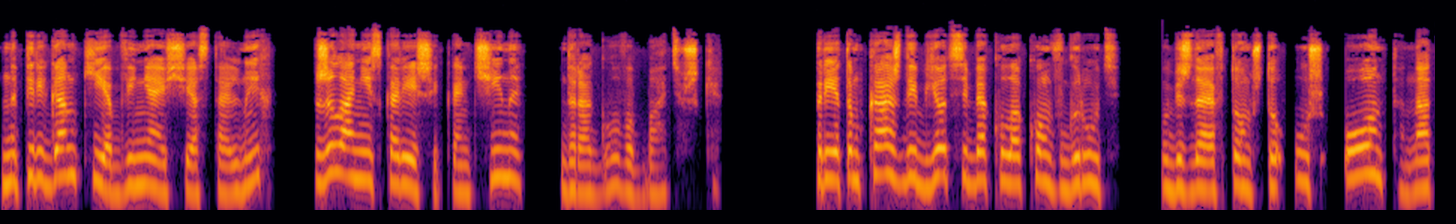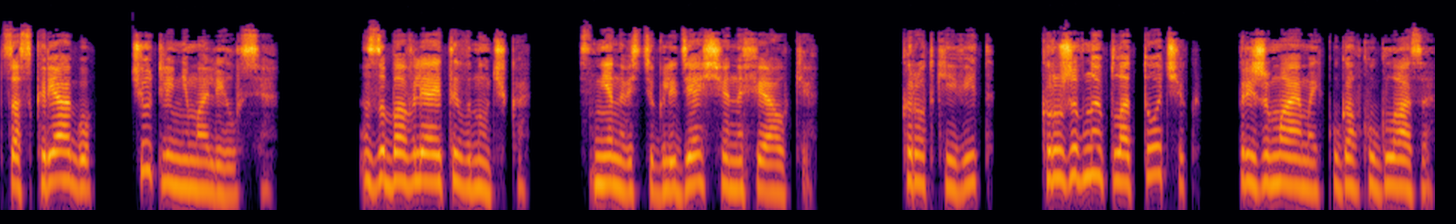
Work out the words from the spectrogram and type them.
На перегонки обвиняющие остальных в желании скорейшей кончины дорогого батюшки. При этом каждый бьет себя кулаком в грудь, убеждая в том, что уж он-то на отца Скрягу чуть ли не молился. Забавляет и внучка, с ненавистью глядящая на фиалки. Кроткий вид, кружевной платочек, прижимаемый к уголку глаза,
